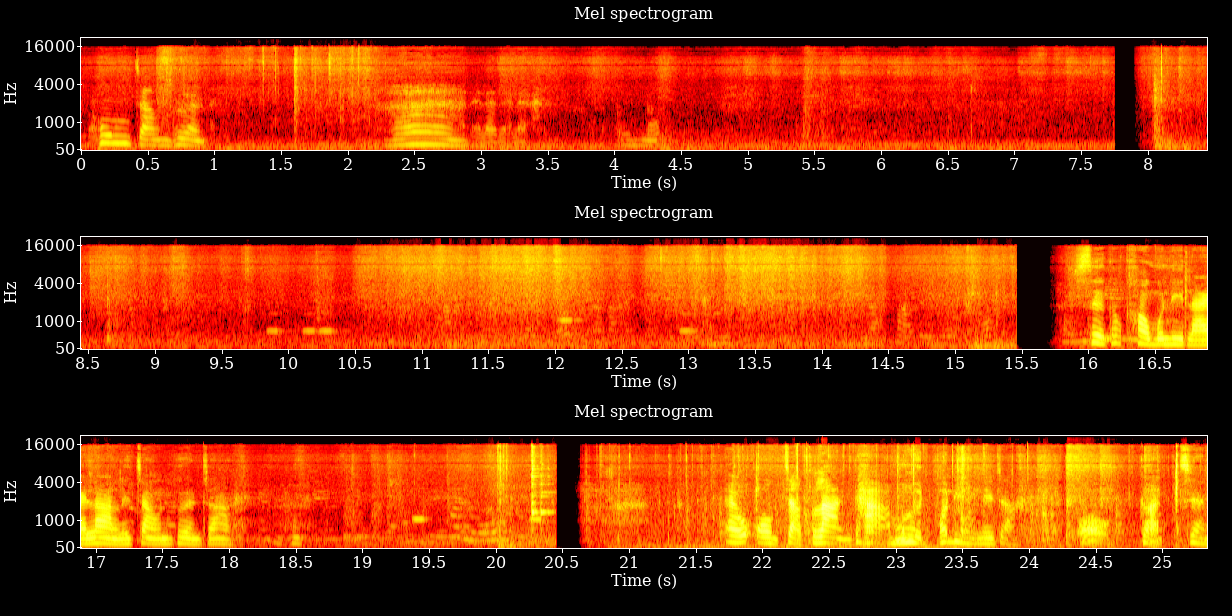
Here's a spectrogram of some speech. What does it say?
กหุ้งจังเพื่อนอ่าได้ละได้ละเอาเนาะซื้อกับเขาวมันดีหลายร้านเลยจ้าเพื่อนจ้าแอลออกจากร้านขามืดพอดีเลยจ้ะ ออกกัดจัน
